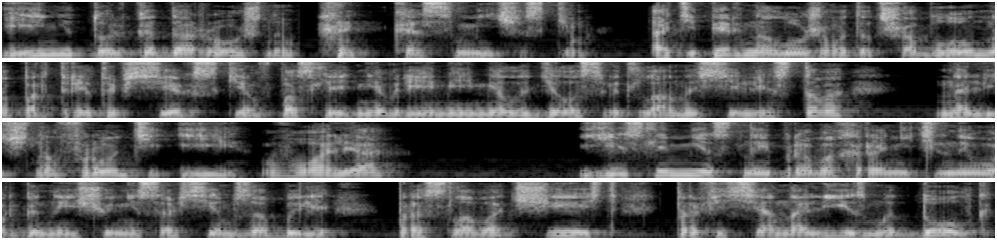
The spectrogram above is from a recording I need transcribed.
и не только дорожным, космическим. А теперь наложим этот шаблон на портреты всех, с кем в последнее время имела дело Светлана Селестова на личном фронте и, вуаля, если местные правоохранительные органы еще не совсем забыли про слова «честь», «профессионализм» и «долг»,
